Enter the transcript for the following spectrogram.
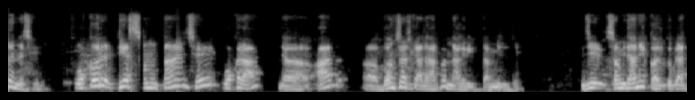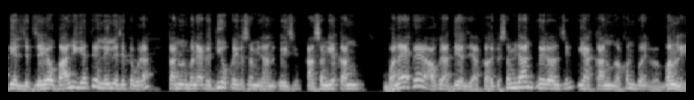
लेने ओकर जे संतान छै, ओकरा आब वंशज के आधार पर नागरिकता मिलते। जे संविधाने कहल ओकरा देल जेतै। जहिया बालिग हेतै लै ले जेतै ओकरा कानून बना के दियौ कहि के संविधान कहै छै। अहाँ संगे कानून बना के ओकरा देल जाए कहे के संविधान कहि रहल छै। या कानून अखन बनलै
